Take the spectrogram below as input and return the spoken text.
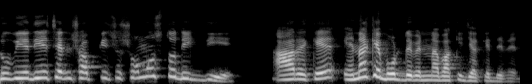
ডুবিয়ে দিয়েছেন সবকিছু সমস্ত দিক দিয়ে। আর একে, এনাকে ভোট দেবেন না, বাকি যাকে দেবেন।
